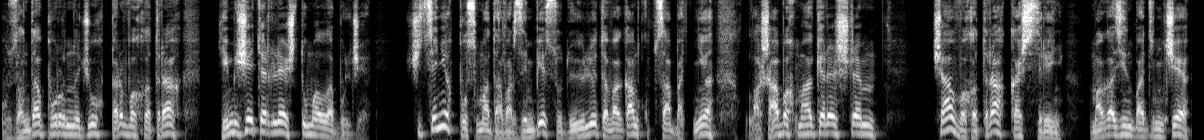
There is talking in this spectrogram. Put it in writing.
Узанда пурынны жух бір вақытрах темеше терлеш тумалла бүлжі. Шитсенех пусмада варзембе судуйлы таваган купса батне лашабах ма. Ша вғытрах кашсырен магазин бадинче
